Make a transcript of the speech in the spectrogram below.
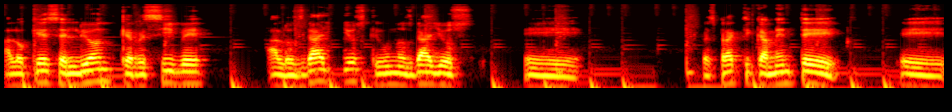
a lo que es el León que recibe a los gallos, que unos gallos eh, pues prácticamente eh,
